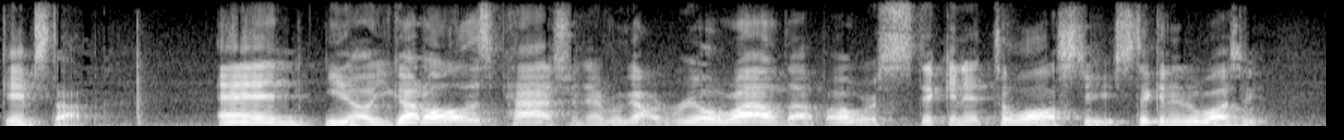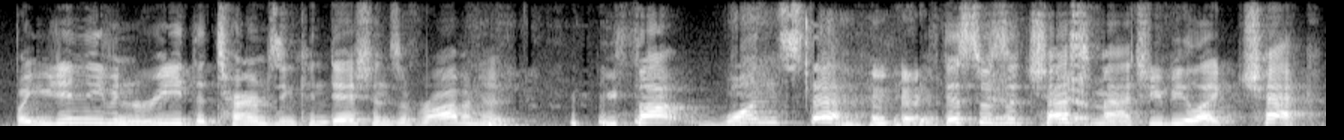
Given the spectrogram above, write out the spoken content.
GameStop. And, you know, you got all this passion. Everyone got real riled up. Oh, we're sticking it to Wall Street, sticking it to Wall Street. But you didn't even read the terms and conditions of Robinhood. You thought one step. If this was yeah, a chess yeah. match, you'd be like, check.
